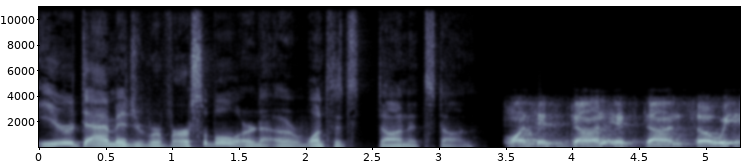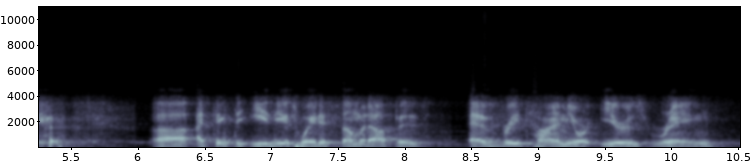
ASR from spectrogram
ear damage reversible, or no, or once it's done, it's done? Once it's done, it's done. So we, uh, I think the easiest way to sum it up is every time your ears ring,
